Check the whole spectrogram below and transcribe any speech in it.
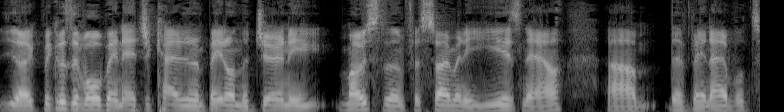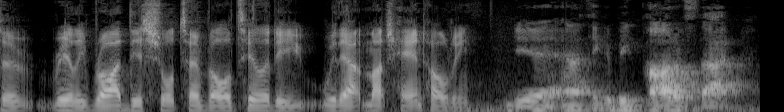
you know, because they've all been educated and been on the journey, most of them for so many years now, um, they've been able to really ride this short-term volatility without much hand-holding. Yeah, and I think a big part of that,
